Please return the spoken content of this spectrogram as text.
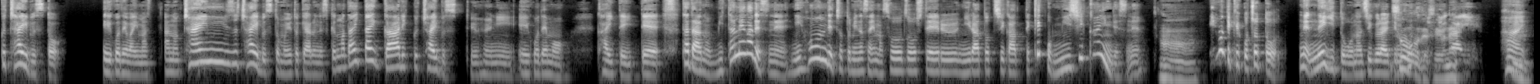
クチャイブスと英語では言います。あの、チャイニーズチャイブスとも言うときあるんですけど、まあ大体ガーリックチャイブスっていうふうに英語でも書いていて、ただあの見た目がですね、日本でちょっと皆さん今想像しているニラと違って結構短いんですね。日本って結構ちょっとね、ネギと同じぐらいでそうですよね。はい。うん、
